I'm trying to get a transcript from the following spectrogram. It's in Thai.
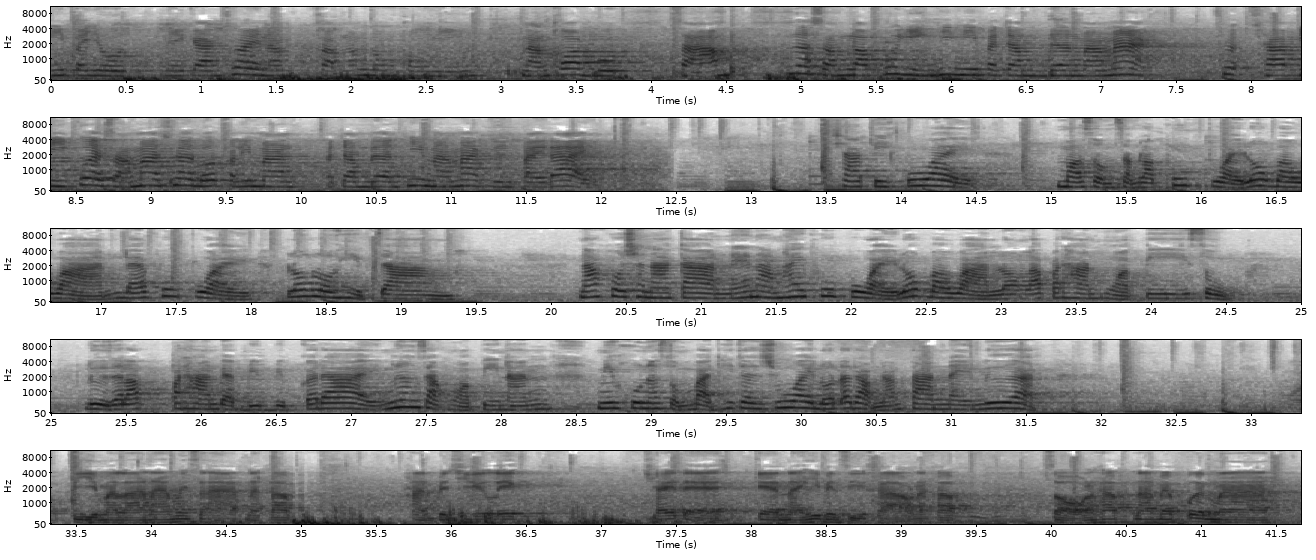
มีประโยชน์ในการช่วยน้ำขับน้ำนมของหญิง หลังคลอดบุตร 3. เพื่อสำหรับผู้หญิงที่มีประจำเดือนมามากช่วยชาปีกล้วยสามารถช่วยลดปริมาณประจำเดือนที่มามากเกินไปได้ ชาปีกล้วย เหมาะสมสำหรับผู้ป่วยโรคเบาหวาน และผู้ป่วยโรคโลหิตจางนักโภชนาการแนะนำให้ผู้ป่วยโรคเบาหวานลองรับประทานหัวปีสุก หรือจะรับประทานแบบดิบๆก็ได้ เนื่องจากหัวปีนั้น มีคุณสมบัติที่จะช่วยลดระดับน้ำตาลในเลือด หัวปีมาล้างน้ำให้สะอาดนะครับ หั่นเป็นชิ้นเล็กๆ ใช้แต่แกนในที่เป็นสีขาวนะครับสองนะครับนำแอปเปิลมา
